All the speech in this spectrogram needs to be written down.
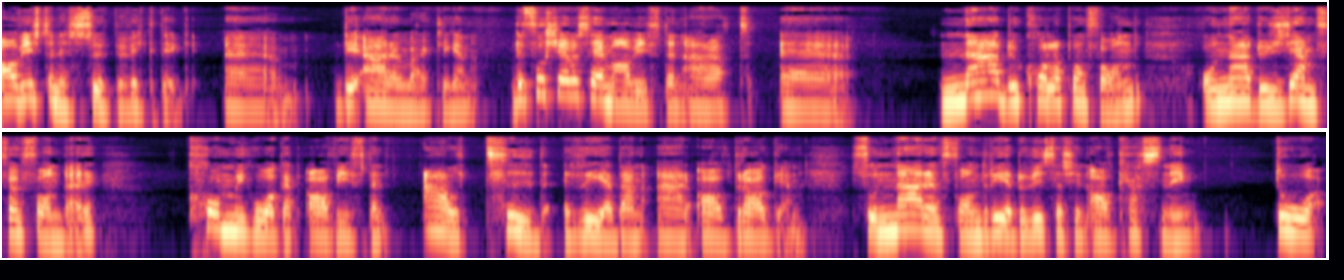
Avgiften är superviktig. Eh, det är den verkligen. Det första jag vill säga med avgiften är att eh, när du kollar på en fond och när du jämför fonder, kom ihåg att avgiften alltid redan är avdragen. Så när en fond redovisar sin avkastning, då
